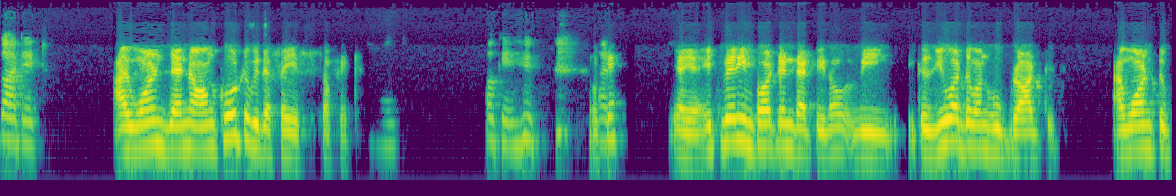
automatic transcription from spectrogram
Got it. I want ZenOnco to be the face of it. Okay. Okay. Yeah, yeah. It's very important that you know we because you are the one who brought this. I want to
